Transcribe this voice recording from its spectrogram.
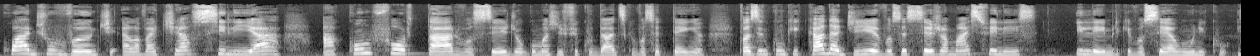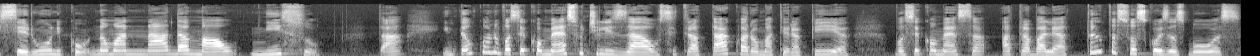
coadjuvante, ela vai te auxiliar a confortar você de algumas dificuldades que você tenha, fazendo com que cada dia você seja mais feliz e lembre que você é único. E ser único não há nada mal nisso, tá? Então, quando você começa a utilizar ou se tratar com aromaterapia, você começa a trabalhar tanto as suas coisas boas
